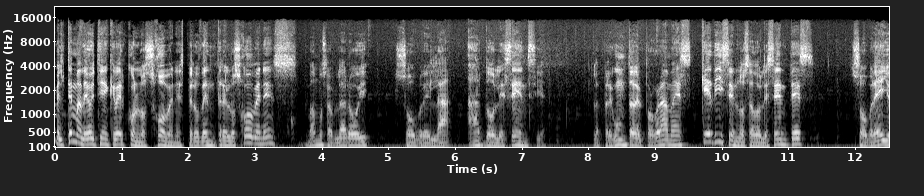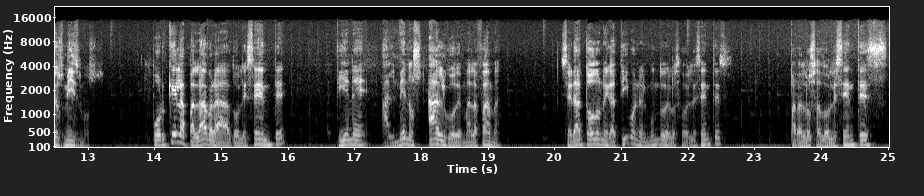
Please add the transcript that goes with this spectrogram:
El tema de hoy tiene que ver con los jóvenes, pero de entre los jóvenes vamos a hablar hoy sobre la adolescencia. La pregunta del programa es, ¿qué dicen los adolescentes sobre ellos mismos? ¿Por qué la palabra adolescente tiene al menos algo de mala fama? ¿Será todo negativo en el mundo de los adolescentes? Para los adolescentes,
